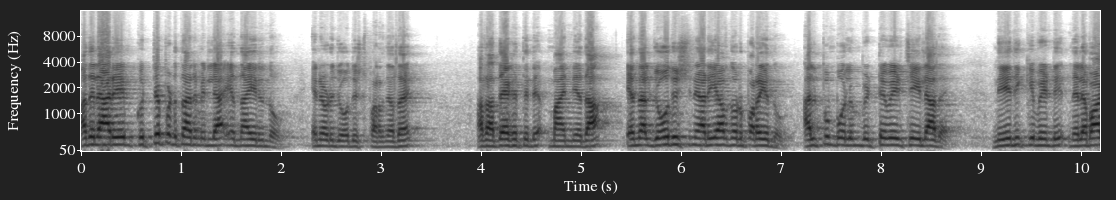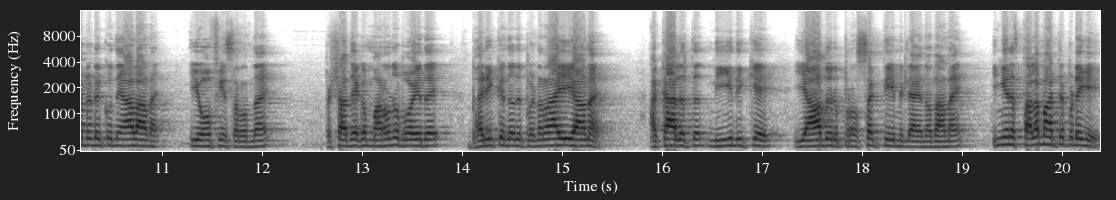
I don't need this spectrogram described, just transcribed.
അതിലാരെയും കുറ്റപ്പെടുത്താനുമില്ല എന്നായിരുന്നു എന്നോട് ജ്യോതിഷ് പറഞ്ഞത്. അത് അദ്ദേഹത്തിന്റെ മാന്യത. എന്നാൽ ജ്യോതിഷിനെ അറിയാവുന്നവർ പറയുന്നു അല്പം പോലും വിട്ടുവീഴ്ചയില്ലാതെ നീതിക്ക് വേണ്ടി നിലപാടെടുക്കുന്നയാളാണ് ഈ ഓഫീസർ എന്ന്. പക്ഷെ അദ്ദേഹം മറന്നുപോയത് ഭരിക്കുന്നത് പിണറായിയാണ്. അക്കാലത്ത് നീതിക്ക് യാതൊരു പ്രസക്തിയുമില്ല എന്നതാണ്. ഇങ്ങനെ സ്ഥലം മാറ്റപ്പെടുകയും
